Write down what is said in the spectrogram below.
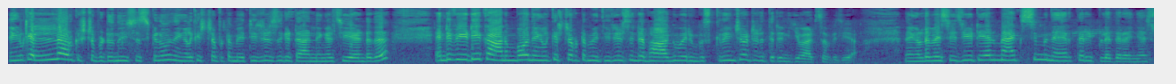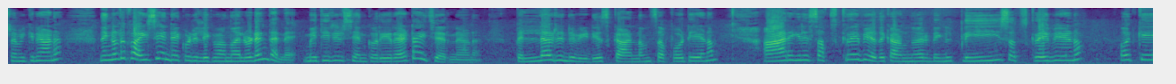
നിങ്ങൾക്ക് എല്ലാവർക്കും ഇഷ്ടപ്പെട്ടു എന്ന് വിശ്വസിക്കുന്നു. നിങ്ങൾക്ക് ഇഷ്ടപ്പെട്ട മെറ്റീരിയൽസ് കിട്ടാൻ നിങ്ങൾ ചെയ്യേണ്ടത് എന്റെ വീഡിയോ കാണുമ്പോൾ നിങ്ങൾക്ക് ഇഷ്ടപ്പെട്ട മെറ്റീരിയൽസിന്റെ ഭാഗം വരുമ്പോൾ സ്ക്രീൻഷോട്ട് എടുത്തിട്ട് എനിക്ക് വാട്സപ്പ് ചെയ്യാം. നിങ്ങളുടെ മെസ്സേജ് കിട്ടിയാൽ മാക്സിമം നേരത്തെ റിപ്ലൈ തരാൻ ഞാൻ ശ്രമിക്കുന്നതാണ്. നിങ്ങളുടെ പൈസ എന്റെ വന്നാൽ ഉടൻ തന്നെ മെറ്റീരിയൽസ് ഞാൻ കൊറിയറായിട്ട് അയച്ചു തരുന്നതാണ്. അപ്പം എല്ലാവരും എന്റെ വീഡിയോസ് കാണണം സപ്പോർട്ട് ചെയ്യണം. ആരെങ്കിലും സബ്സ്ക്രൈബ് ചെയ്ത് കാണുന്നവരുണ്ടെങ്കിൽ പ്ലീസ് സബ്സ്ക്രൈബ് ചെയ്യണം. ഓക്കെ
